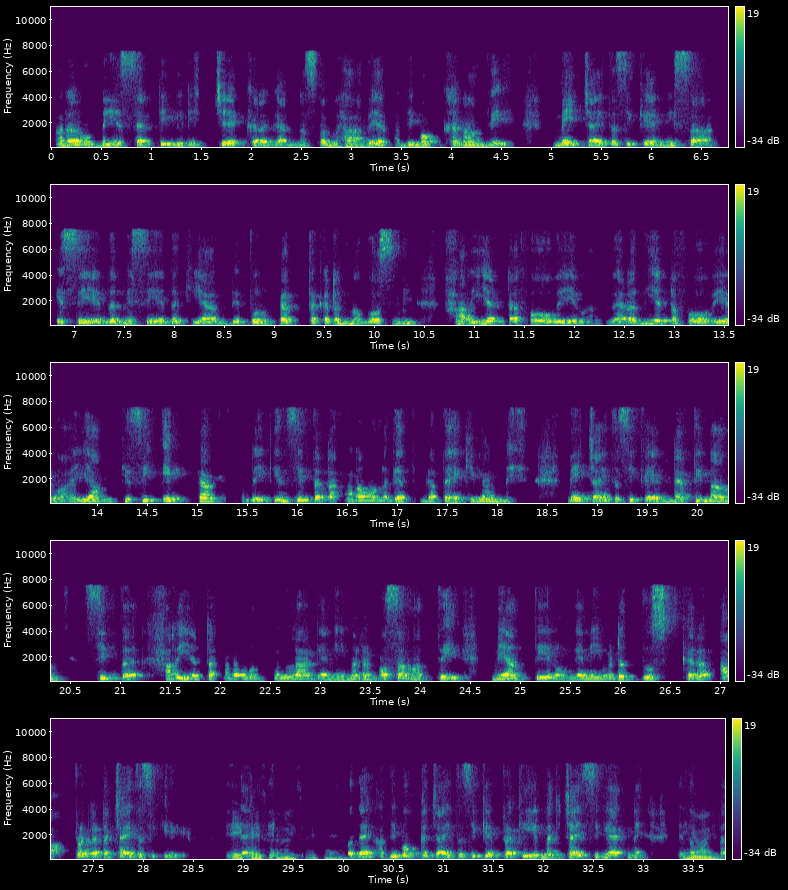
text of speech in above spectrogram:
අරමුණේ සැටි විනිශ්චය කරගන්න ස්වභාවය අදිමොක්ඛ නම් වේ. මේ චෛතසිකය නිසා එසේද මෙසේද කියා දෙතුන් පැත්තකට නොගොස් හරියට හෝ වේවා වැරදියට හෝ වේවා යම්කිසි එක්කකින් සිතට අරමුණ ගත හැකි වන්නේ. මේ චෛතසිකය නැතිනම් සිත හරියට අරමුණ අල්ලා ගැනීමට නොසමත් වේ. මෙයන් තේරුම් ගැනීමට දුෂ්කර අප්‍රකට චෛතසිකයකි. ඒකයි සරලයි. දැන් අදිමොක්ක චෛතසිකේ ප්‍රකීර්ණක චෛතසිකයක්නේ. එතකොට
